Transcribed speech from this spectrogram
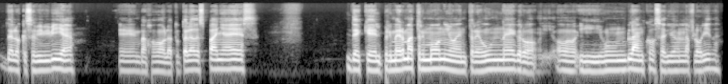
de lo que se vivía eh, bajo la tutela de España es de que el primer matrimonio entre un negro y, o- y un blanco se dio en la Florida.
